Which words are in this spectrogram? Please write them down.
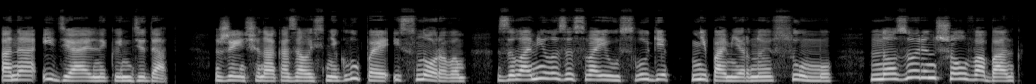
она идеальный кандидат. Женщина оказалась не глупая и с норовом, заломила за свои услуги непомерную сумму, но Зорин шел в банк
